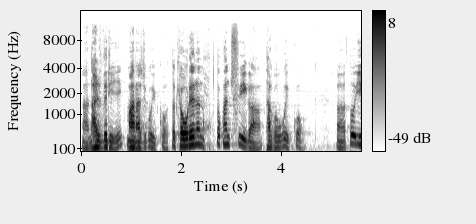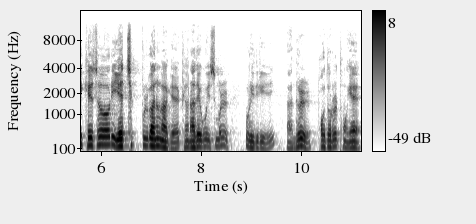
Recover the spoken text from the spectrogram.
아, 날들이 많아지고 있고 또 겨울에는 혹독한 추위가 다가오고 있고 어, 또이 계절이 예측 불가능하게 변화되고 있음을 우리들이 아, 늘 보도를 통해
